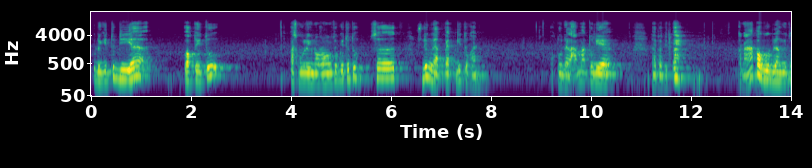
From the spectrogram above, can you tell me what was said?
udah gitu dia waktu itu pas gue lagi nongkrong tuh gitu tuh set. Dia ngeliat pet gitu kan. Waktu udah lama tuh dia dapat itu eh kenapa gue bilang gitu?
